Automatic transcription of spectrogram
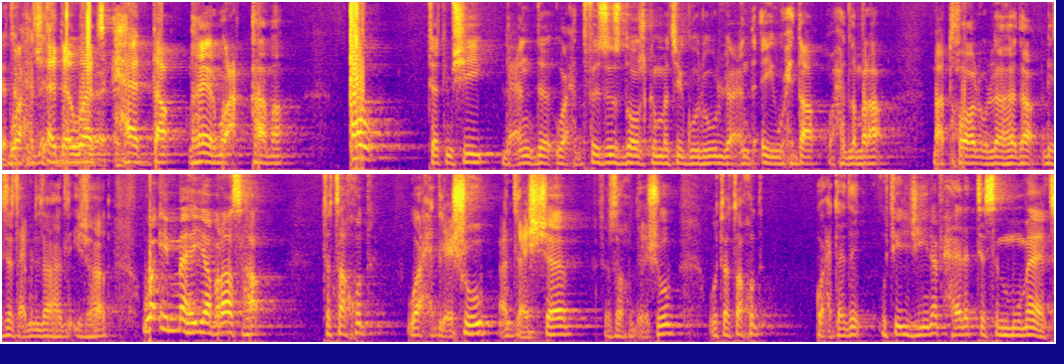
بواحد الأدوات حادة غير معقمة أو تتمشي لعند واحد فزوز دونج كما تيقولوا ولا عند أي وحدة واحد المرأة مدخول ولا هذا اللي تتعمل لها هذا الإجهاض. وإما هي براسها تتاخذ واحد العشوب عند العشاب تتاخذ العشوب وتتاخذ واحد وتيجينا في حالة تسممات.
